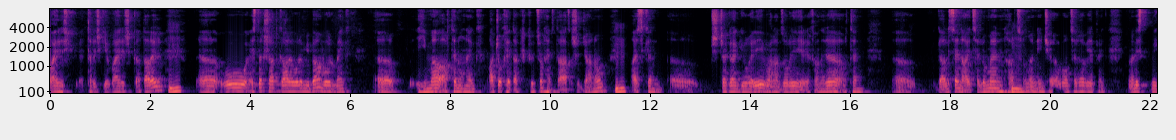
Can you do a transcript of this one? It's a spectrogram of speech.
վայրեջ թրիչկի վայրեջ կատարել ու այստեղ շատ կարևոր է մի բան, որ մենք հիմա արդեն ունենք աճող հետաքրքրություն հենց տարածաշրջանում, այսինքն շրջակա գյուղերի, Վանաձորի երեխաները արդեն գալիս են, այցելում են, հարցնում են ինչա, ոնց եղավ, երբ ենք նույնիսկ մի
